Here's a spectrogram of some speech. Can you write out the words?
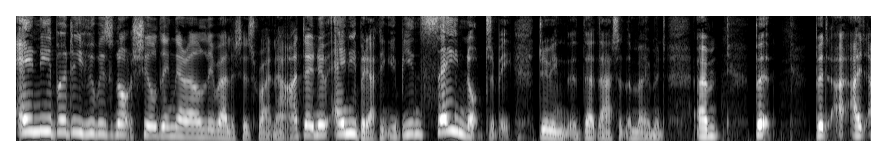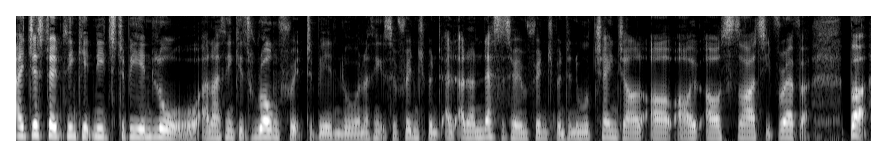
anybody who is not shielding their elderly relatives right now. I don't know anybody. I think you'd be insane not to be doing that, that at the moment. Um, but but I, I just don't think it needs to be in law, and I think it's wrong for it to be in law, and I think it's infringement, an, unnecessary infringement, and it will change our, our, our, society forever. But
